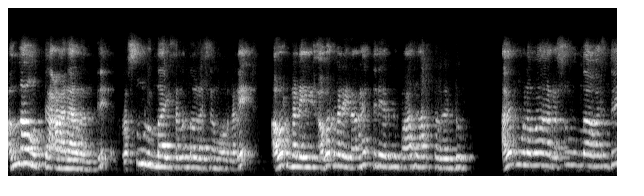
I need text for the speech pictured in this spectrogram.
அல்லாஹ் ஆலா வந்து ரசூலுல்லாய் ஸல்லல்லாஹு அவர்களை அவர்களை அவர்களை நரகத்திலிருந்து பாதுகாக்க வேண்டும். அதன் மூலமா ரசூலுல்லா வந்து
